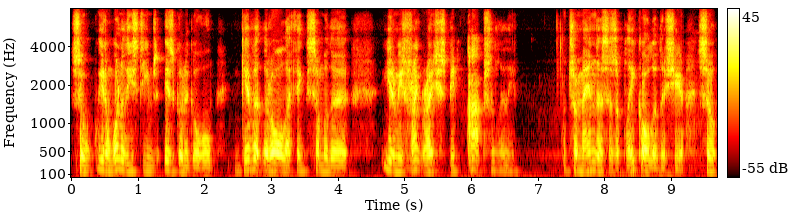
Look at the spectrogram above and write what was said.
So you know one of these teams is going to go home, give it their all. I think some of the you know, I mean, Frank Reich has been absolutely tremendous as a play caller this year. So,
